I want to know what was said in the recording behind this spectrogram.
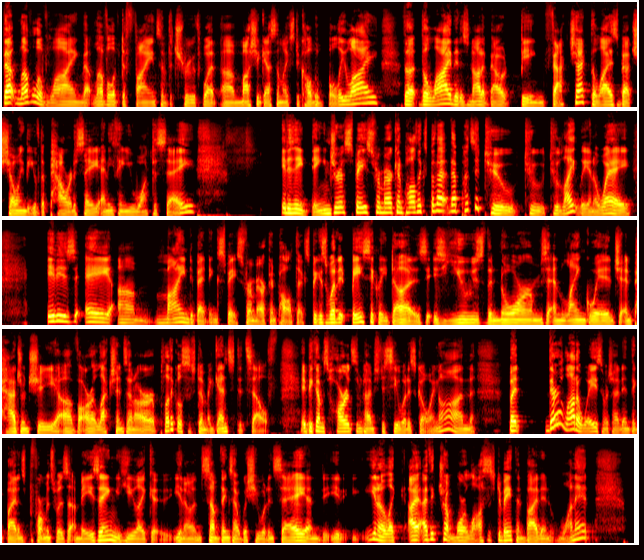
that level of lying, that level of defiance of the truth, what um, Masha Gessen likes to call the bully lie, the the lie that is not about being fact checked, the lie is about showing that you have the power to say anything you want to say it is a dangerous space for American politics, but that, that puts it too too too lightly in a way. It is a um, mind bending space for American politics because what it basically does is use the norms and language and pageantry of our elections and our political system against itself. It becomes hard sometimes to see what is going on. There are a lot of ways in which I didn't think Biden's performance was amazing. He like, you know, and some things I wish he wouldn't say. And, you, you know, like I, I think Trump more lost this debate than Biden won it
